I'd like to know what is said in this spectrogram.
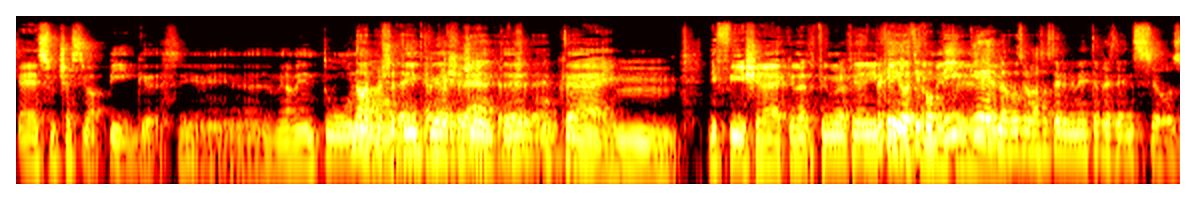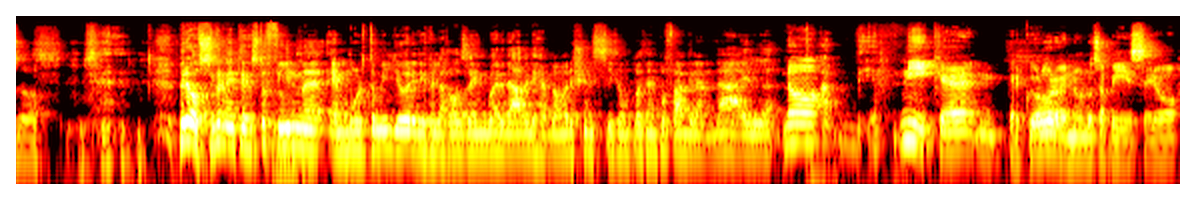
è successivo a Pig, sì, eh, 2021. No, è precedente, Pig è precedente, precedente? precedente. Ok, mm, difficile, eh, che la figurafia di Perché Cage io tipo talmente- Pig l'avevo trovato terribilmente pretenzioso. Però sicuramente questo film è molto migliore di quella cosa inguardabile che abbiamo recensito un po' di tempo fa, Grand Isle. No, ah, Nick, eh, per coloro che non lo sapessero,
